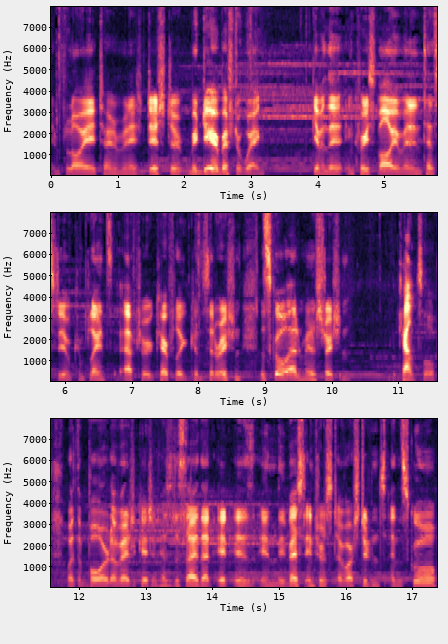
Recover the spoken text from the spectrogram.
Employee termination. Mr. My dear Mr. Wang, Given the increased volume and intensity of complaints, after carefully consideration, the school administration Council with the Board of Education has decided that it is in the best interest of our students and the school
